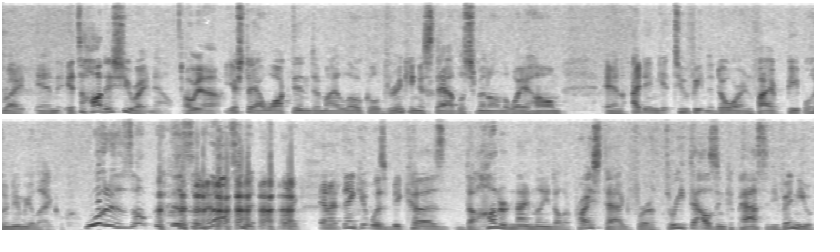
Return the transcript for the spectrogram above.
Right. And it's a hot issue right now. Oh, yeah. Yesterday, I walked into my local drinking establishment on the way home, and I didn't get two feet in the door, and five people who knew me were like, What is up with this announcement? like, and I think it was because the $109 million price tag for a 3,000 capacity venue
